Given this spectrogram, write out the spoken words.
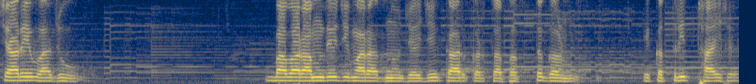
ચારે બાજુ બાબા રામદેવજી મહારાજનો જય જયકાર કરતા ભક્તગણ એકત્રિત થાય છે.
